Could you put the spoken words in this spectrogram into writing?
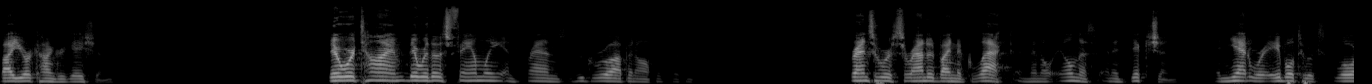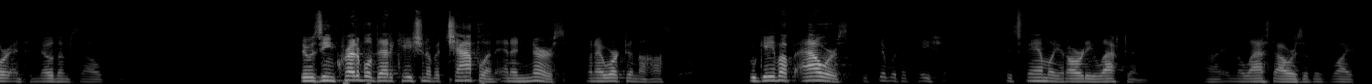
by your congregation. There were time, there were those family and friends who grew up in awful circumstances. Friends who were surrounded by neglect and mental illness and addiction, and yet were able to explore and to know themselves and to thrive. there was the incredible dedication of a chaplain and a nurse when I worked in the hospital, who gave up hours to sit with a patient. His family had already left him uh, in the last hours of his life.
